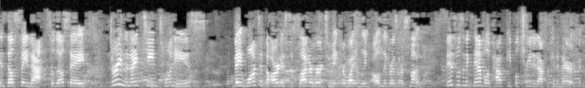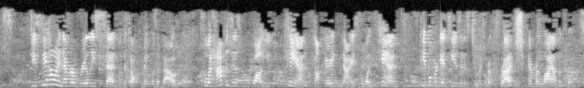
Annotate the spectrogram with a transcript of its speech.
is they'll say that. So they'll say, during the 1920s, they wanted the artist to flatter her to make her white and believe all Negroes are smug. This was an example of how people treated African Americans. Do you see how I never really said what the document was about? So what happens is, while you can, it's not very nice, but while you can, people begin to use it as too much of a crutch and rely on the quotes.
